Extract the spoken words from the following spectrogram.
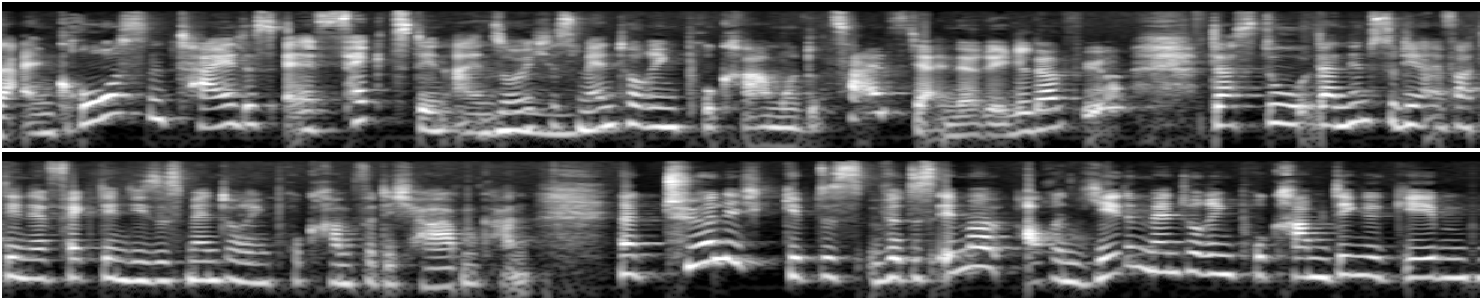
oder einen großen Teil des Effekts, den ein mhm. solches Mentoring-Programm, und du zahlst ja in der Regel dafür, dass du, dann nimmst du dir einfach den Effekt, den dieses Mentoring-Programm für dich haben kann. Natürlich gibt es, wird es immer auch in jedem Mentoring-Programm Dinge geben,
